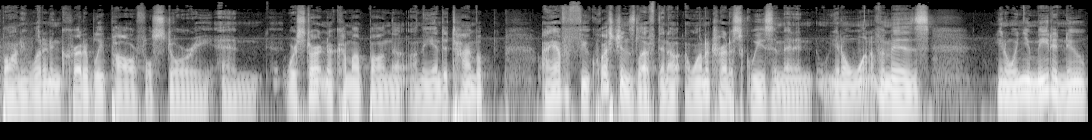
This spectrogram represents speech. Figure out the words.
Bonnie, what an incredibly powerful story and we're starting to come up on the on the end of time, but I have a few questions left, and I, I want to try to squeeze them in. And you know, one of them is, you know, when you meet a new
